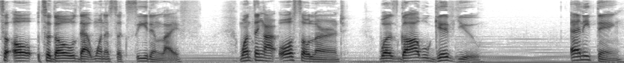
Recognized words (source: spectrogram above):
to all, to those that want to succeed in life. One thing I also learned was God will give you anything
